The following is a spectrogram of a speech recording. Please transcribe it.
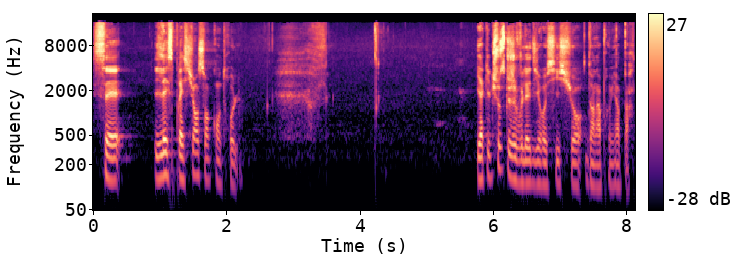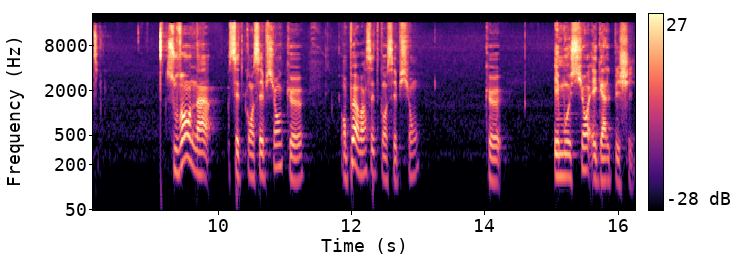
c'est l'expression sans contrôle. Il y a quelque chose que je voulais dire aussi sur, dans la première partie. Souvent, on a cette conception que, on peut avoir cette conception que émotion égale péché.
